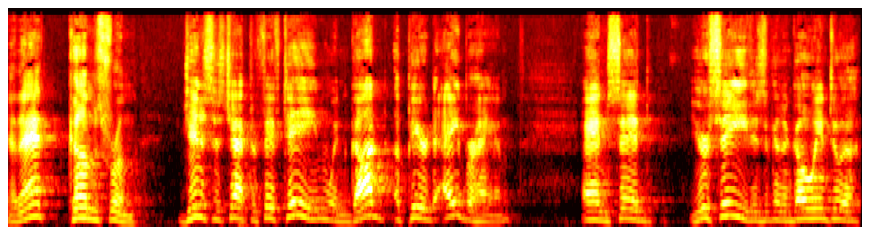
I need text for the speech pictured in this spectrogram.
Now that comes from Genesis chapter 15 when God appeared to Abraham and said your seed is going to go into a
